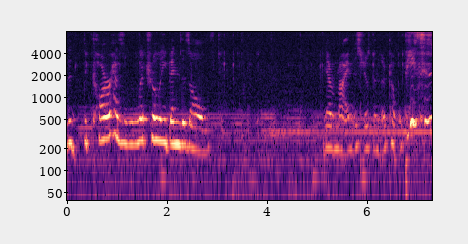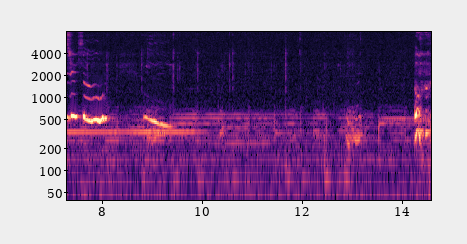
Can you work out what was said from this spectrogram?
the, the car has literally been dissolved. Never mind, it's just in a couple pieces or so. Whee. Oh,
